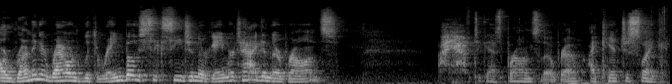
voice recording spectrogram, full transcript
are running around with Rainbow Six Siege in their gamer tag and they're bronze. I have to guess bronze though, bro. I can't just like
